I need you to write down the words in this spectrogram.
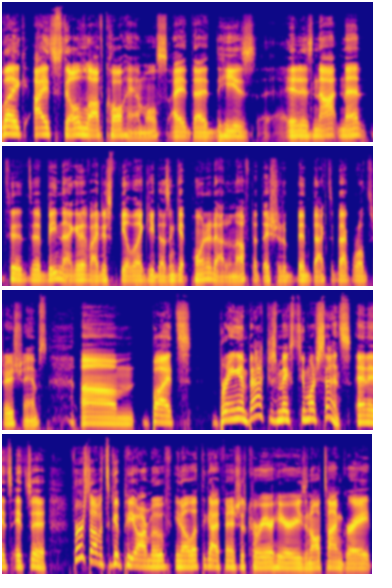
like I still love Cole Hamels. I that he is it is not meant to, to be negative. I just feel like he doesn't get pointed out enough that they should have been back to back World Series champs. Um, but bringing him back just makes too much sense. And it's it's a first off, it's a good PR move. You know, let the guy finish his career here. He's an all time great,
